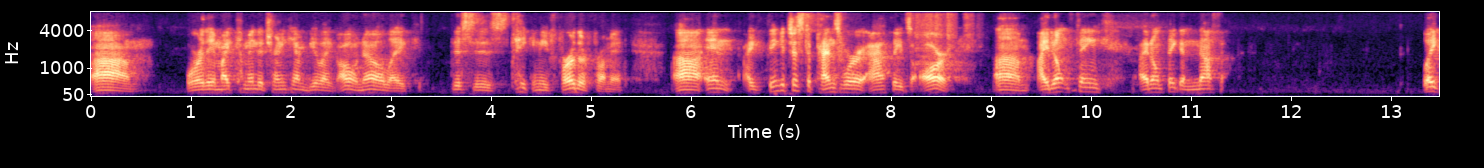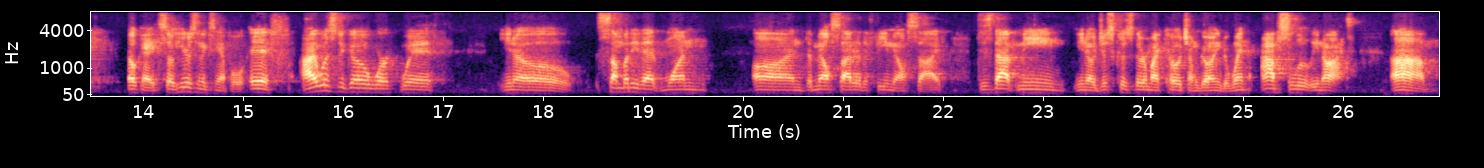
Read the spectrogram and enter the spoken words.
um, or they might come into training camp and be like, "Oh no, like this is taking me further from it." Uh, and I think it just depends where athletes are. Um, I don't think I don't think enough. Like, okay, so here's an example. If I was to go work with, you know, somebody that won on the male side or the female side. Does that mean, you know, just because they're my coach, I'm going to win? Absolutely not. Um,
